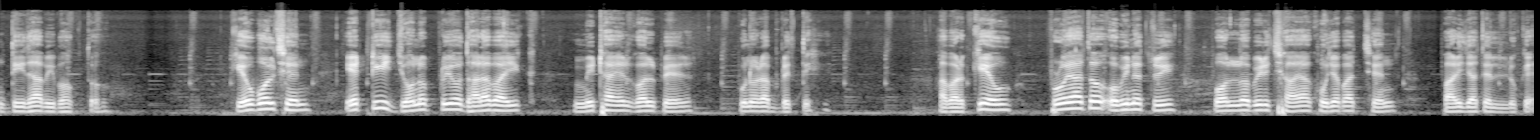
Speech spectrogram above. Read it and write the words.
দ্বিধা বিভক্ত। কেউ বলছেন, এটি জনপ্রিয় ধারাবাহিক মিঠাইয়ের গল্পের পুনরাবৃত্তি। আবার কেউ প্রয়াত অভিনেত্রী পল্লবীর ছায়া খুঁজে পাচ্ছেন পারিজাতের লুকে।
